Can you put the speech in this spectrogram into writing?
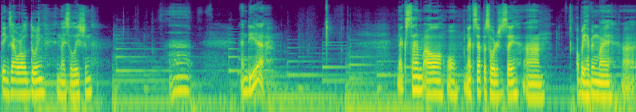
things that we're all doing in isolation. Uh, and yeah next time I'll well next episode I should say um, I'll be having my uh,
